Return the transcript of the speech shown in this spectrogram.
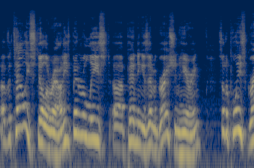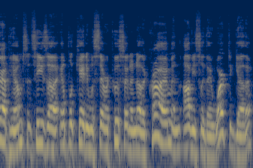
uh, Vitali's still around. He's been released uh, pending his immigration hearing, so the police grab him since he's uh, implicated with Siracusa in another crime, and obviously they work together.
